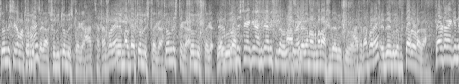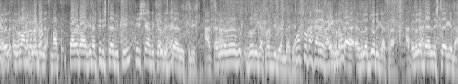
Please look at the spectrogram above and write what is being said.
চল্লিশ টাকা মাত্র চল্লিশ হ্যাঁ? টাকা শুধু চল্লিশ টাকা। আচ্ছা তারপরে? এই মালটা চল্লিশ টাকা। চল্লিশ টাকা। চল্লিশ টাকা। এগুলো চল্লিশ টাকা কিনে আশি টাকা বিক্রি করবেন আশি টাকা নর্মাল আশি টাকা বিক্রি করে আচ্ছা তারপরে? এই যে এগুলো হচ্ছে তেরো টাকা। তেরো টাকা কিনে এগুলো- অনেকগুলো মাত্র তেরো টাকা কিনা তিরিশ টাকা বিক্রি। তিরিশ টাকা বিক্রি তিরিশ হ্যাঁ? টাকা বিক্রি। আচ্ছা। এগুলো জরি কাঁকড়ার ডিজাইন দেখেন। কত কাকার রে ভাই এগুলো এগুলো জরি কাঁকড়া। আচ্ছা। এগুলো বিয়াল্লিশ টাকা কিনা।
